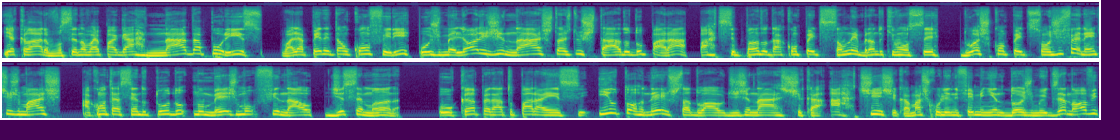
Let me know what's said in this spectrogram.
E é claro, você não vai pagar nada por isso. Vale a pena então conferir os melhores ginastas do estado do Pará participando da competição. Lembrando que vão ser duas competições diferentes, mas acontecendo tudo no mesmo final de semana o Campeonato Paraense e o Torneio Estadual de Ginástica Artística Masculino e Feminino 2019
